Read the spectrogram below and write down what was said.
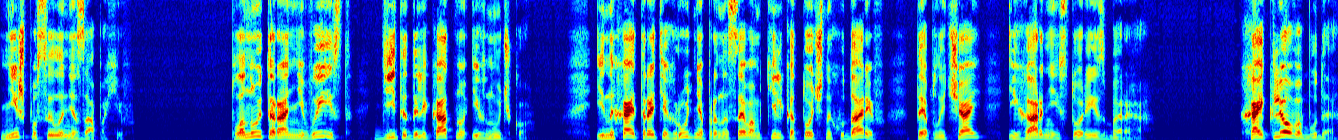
ніж посилення запахів. Плануйте ранній виїзд, дійте делікатно і гнучко. І нехай 3 грудня принесе вам кілька точних ударів, теплий чай і гарні історії з берега. Хай кльово буде!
